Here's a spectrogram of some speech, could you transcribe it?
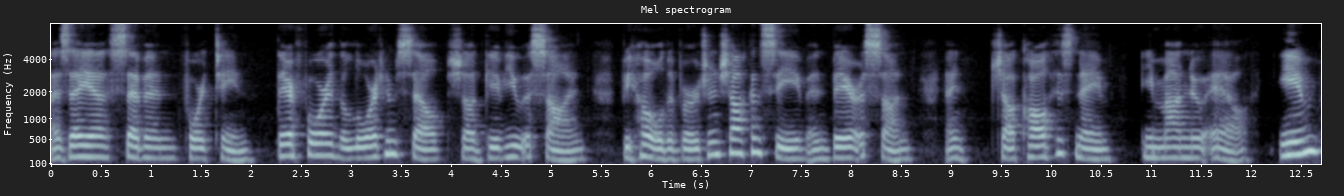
Isaiah 7:14. Therefore the Lord himself shall give you a sign. Behold, a virgin shall conceive and bear a son, and shall call his name Immanuel. Im,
